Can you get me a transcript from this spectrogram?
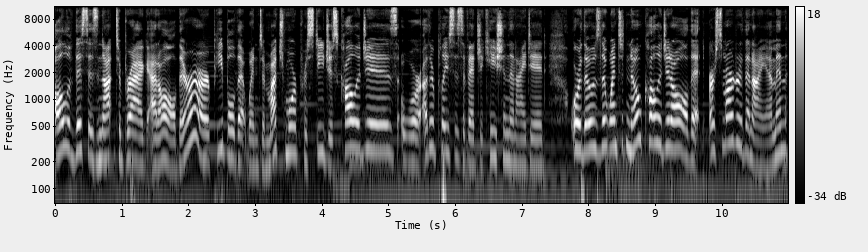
All of this is not to brag at all. There are people that went to much more prestigious colleges or other places of education than I did, or those that went to no college at all that are smarter than I am. And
